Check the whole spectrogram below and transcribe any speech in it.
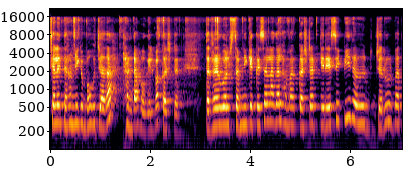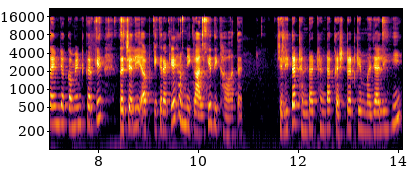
चले तो हमनी के बहुत ज़्यादा ठंडा हो गई बा कस्टर्ड। तो रउल सबनी के कैसन लगल हमार कस्टर्ड के रेसिपी? ज़रूर बताइम जा कमेंट करके। तो चलिए अब एकरा के हम निकाल के दिखावत है। चली तो ठंडा ठंडा कस्टर्ड के मज़ा ली ही।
